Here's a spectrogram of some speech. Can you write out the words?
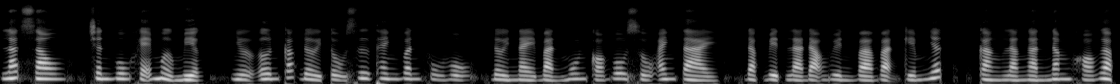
Lát sau, chân vu khẽ mở miệng, nhờ ơn các đời tổ sư Thanh Vân phù hộ, đời này bản môn có vô số anh tài, đặc biệt là đạo huyền và vạn kiếm nhất, càng là ngàn năm khó gặp,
